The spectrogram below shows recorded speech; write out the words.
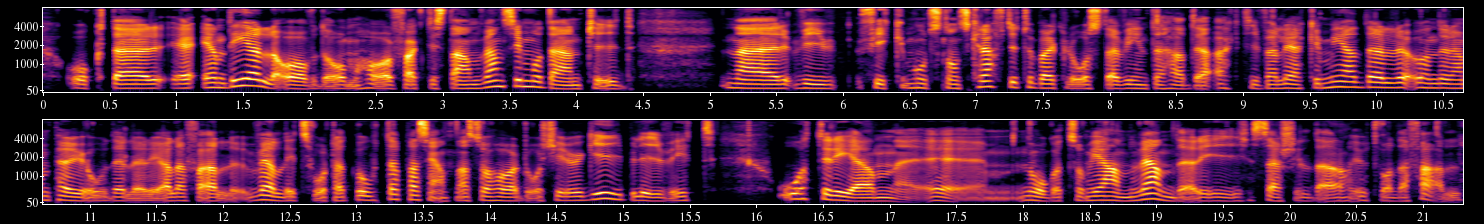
Och där eh, en del av dem har faktiskt använts i modern tid när vi fick motståndskraftig tuberkulos där vi inte hade aktiva läkemedel under en period eller i alla fall väldigt svårt att bota patienterna så har då kirurgi blivit återigen eh, något som vi använder i särskilda utvalda fall.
